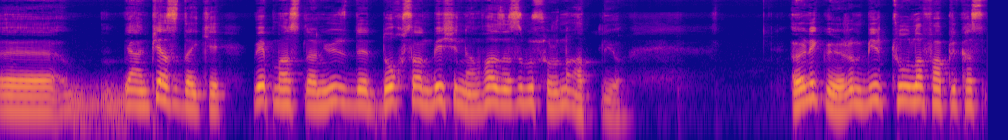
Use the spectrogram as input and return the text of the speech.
Ee, yani piyasadaki webmasterların %95'inden fazlası bu sorunu atlıyor. Örnek veriyorum bir tuğla fabrikası,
